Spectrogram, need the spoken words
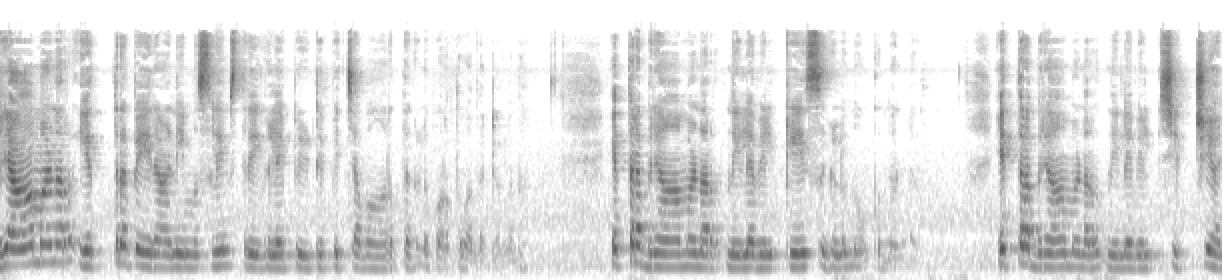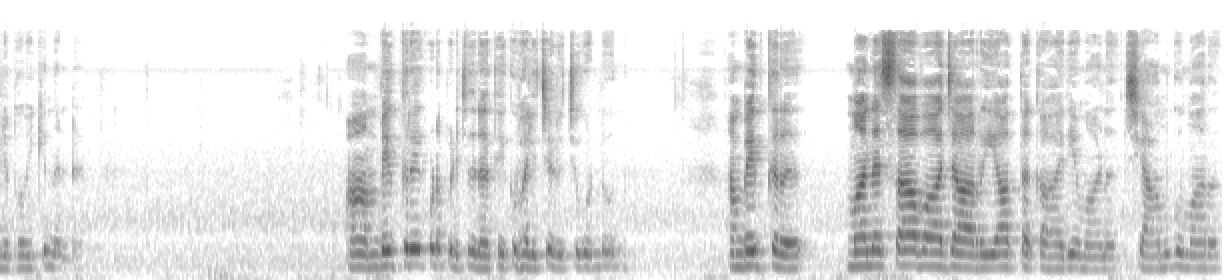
ബ്രാഹ്മണർ എത്ര പേരാണ് ഈ മുസ്ലിം സ്ത്രീകളെ പീഡിപ്പിച്ച വാർത്തകൾ പുറത്തു വന്നിട്ടുള്ളത്? എത്ര ബ്രാഹ്മണർ നിലവിൽ കേസുകൾ നോക്കുന്നുണ്ട്? എത്ര ബ്രാഹ്മണർ നിലവിൽ ശിക്ഷ അനുഭവിക്കുന്നുണ്ട്? ആ അംബേദ്കറെ കൂടെ പിടിച്ചതിനകത്തേക്ക് വലിച്ചടിച്ചു കൊണ്ടുവന്നു. അംബേദ്കർ മനസ്സാവാച അറിയാത്ത കാര്യമാണ് ശ്യാംകുമാർ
